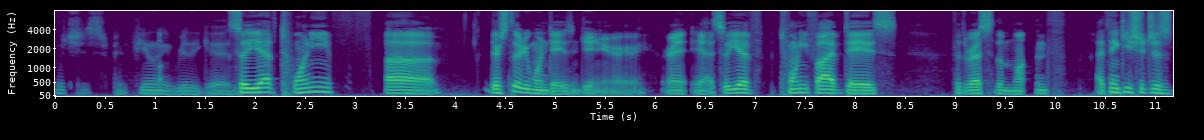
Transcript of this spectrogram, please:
which has been feeling really good. So you have 20 uh there's 31 days in January, right? Yeah. So you have 25 days for the rest of the month. I think you should just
